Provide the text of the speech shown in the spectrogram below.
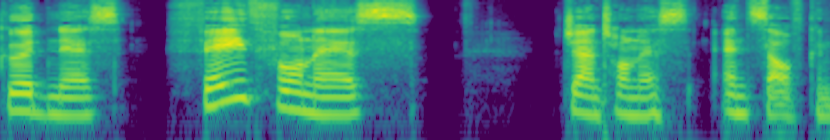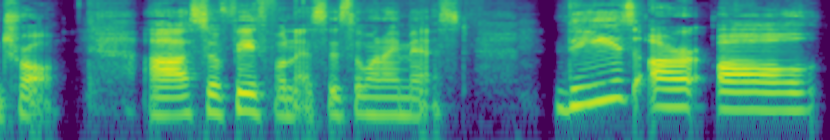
goodness, faithfulness, gentleness, and self control. Uh, so, faithfulness is the one I missed. These are all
